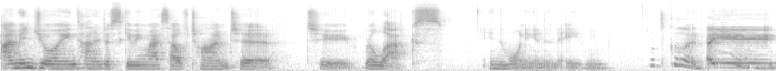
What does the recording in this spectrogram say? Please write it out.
I'm enjoying kind of just giving myself time to to relax in the morning and in the evening. That's good. Are you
